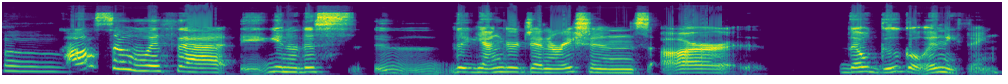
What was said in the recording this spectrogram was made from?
Oh. also with that you know this the younger generations are they'll google anything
